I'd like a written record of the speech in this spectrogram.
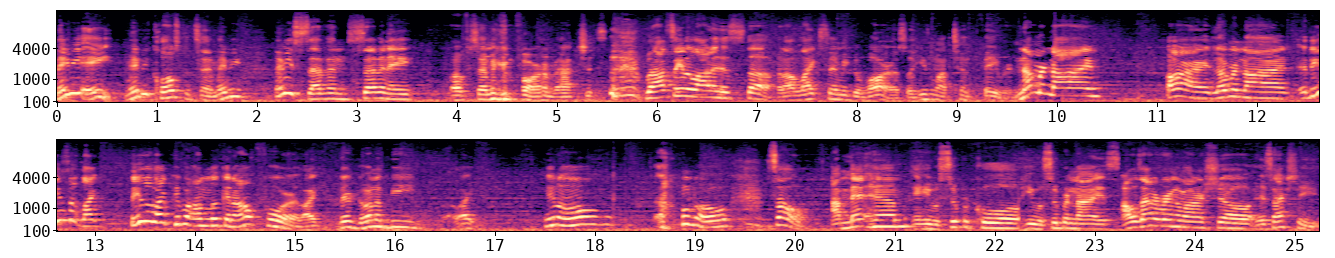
maybe eight, maybe close to 10, maybe maybe seven, seven, eight of Sammy Guevara matches. but I've seen a lot of his stuff, and I like Sammy Guevara, so he's my 10th favorite. Number nine. All right, number nine. These are like these are like people I'm looking out for. Like they're gonna be like, you know, I don't know. So I met him, and he was super cool. He was super nice. I was at a Ring of Honor show. It's actually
